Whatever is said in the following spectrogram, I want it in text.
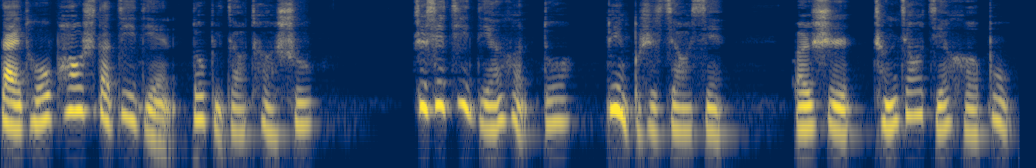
歹徒抛尸的地点都比较特殊，这些地点很多，并不是郊县，而是城郊结合部。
